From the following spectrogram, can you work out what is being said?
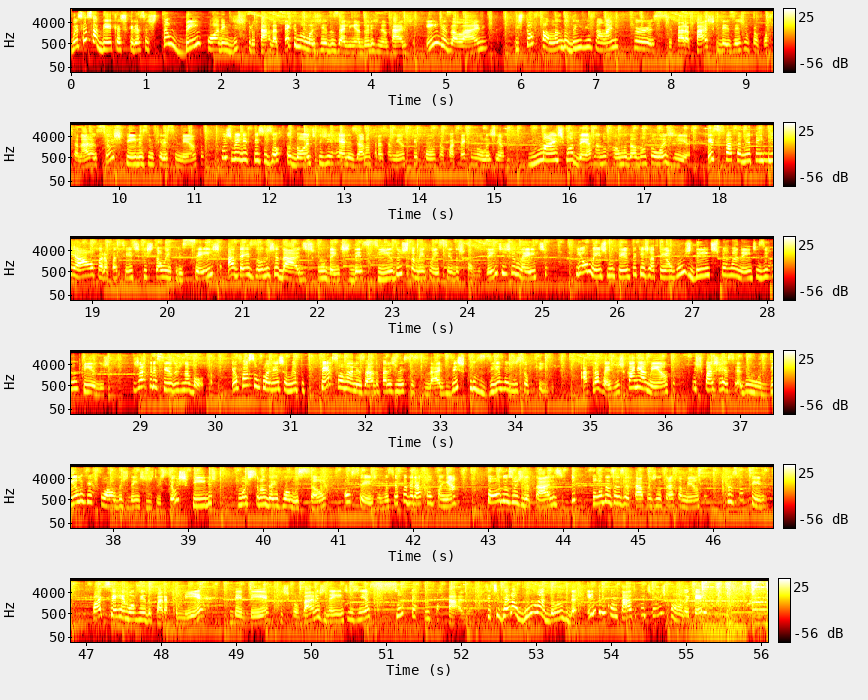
Você sabia que as crianças também podem desfrutar da tecnologia dos alinhadores dentários Invisalign? Estou falando do Invisalign First, para pais que desejam proporcionar aos seus filhos em crescimento os benefícios ortodônticos de realizar um tratamento que conta com a tecnologia mais moderna no ramo da odontologia. Esse tratamento é ideal para pacientes que estão entre 6 a 10 anos de idade, com dentes descidos, também conhecidos como dentes de leite, e ao mesmo tempo que já tem alguns dentes permanentes e rompidos, já crescidos na boca. Eu faço um planejamento personalizado para as necessidades exclusivas do seu filho. Através do escaneamento, os pais recebem um modelo virtual dos dentes dos seus filhos, mostrando a evolução, ou seja, você poderá acompanhar todos os detalhes e todas as etapas do tratamento do seu filho. Pode ser removido para comer, beber, escovar os dentes e é super confortável. Se tiver alguma dúvida, entre em contato que eu te respondo, ok?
